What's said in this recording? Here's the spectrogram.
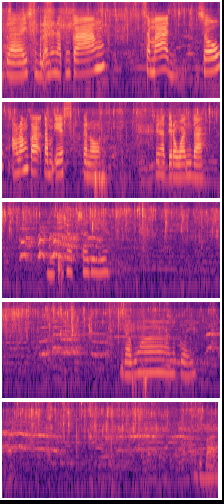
Ito guys, nabalaan na natin kang samad. So, ang langka, tamis, kano. Kaya natira wanda. Hindi siya, kasada yun. Gago nga, ano to ay. Diba?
